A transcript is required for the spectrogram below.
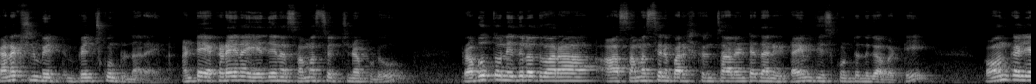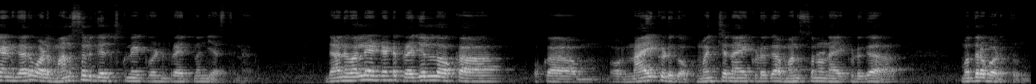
కనెక్షన్ పె- పెంచుకుంటున్నారు ఆయన. అంటే ఎక్కడైనా ఏదైనా సమస్య వచ్చినప్పుడు ప్రభుత్వ నిధుల ద్వారా ఆ సమస్యను పరిష్కరించాలంటే దానికి టైం తీసుకుంటుంది కాబట్టి పవన్ కళ్యాణ్ గారు వాళ్ళ మనసులు గెలుచుకునేటువంటి ప్రయత్నం చేస్తున్నారు. దానివల్ల ఏంటంటే ప్రజల్లో ఒక ఒక ఒక నాయకుడిగా ఒక మంచి నాయకుడిగా మనసున్న నాయకుడిగా ముద్రపడుతుంది.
